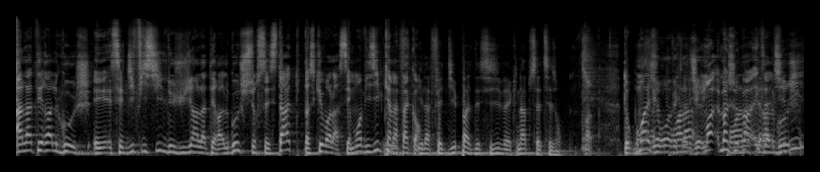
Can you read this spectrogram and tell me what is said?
un latéral gauche. Et c'est difficile de juger un latéral gauche sur ses stats parce que voilà, c'est moins visible qu'un attaquant. Il a fait 10 passes décisives avec Naples cette saison. Donc moi, je, moi, je parle avec l'Algérie.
